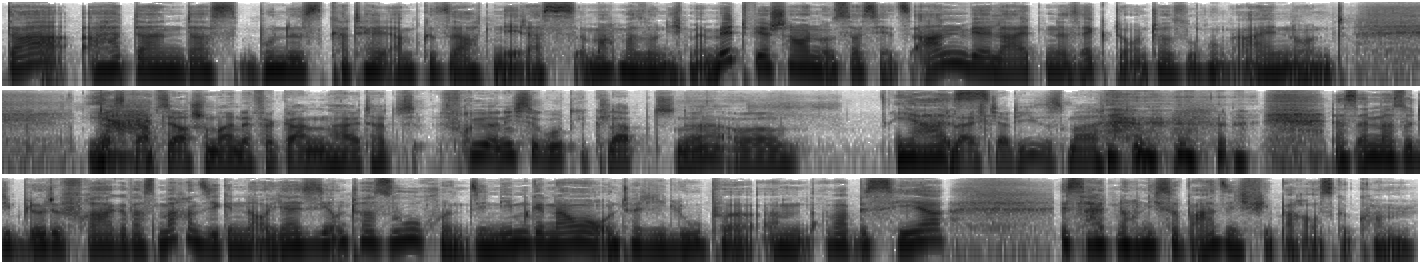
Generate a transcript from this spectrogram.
da hat dann das Bundeskartellamt gesagt, nee, das machen wir so nicht mehr mit. Wir schauen uns das jetzt an, wir leiten eine Sektoruntersuchung ein und ja. Das gab es ja auch schon mal in der Vergangenheit, hat früher nicht so gut geklappt, ne? aber ja, Vielleicht ja dieses Mal. das ist immer so die blöde Frage, was machen Sie genau? Ja, Sie untersuchen, Sie nehmen genauer unter die Lupe. Ähm, aber bisher ist halt noch nicht so wahnsinnig viel bei rausgekommen.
